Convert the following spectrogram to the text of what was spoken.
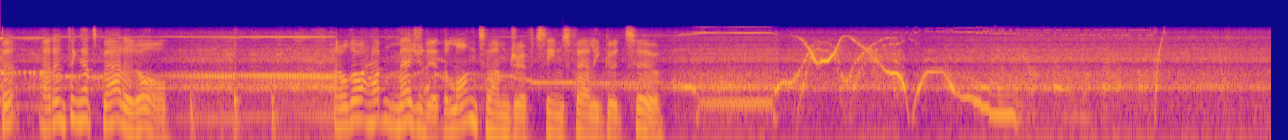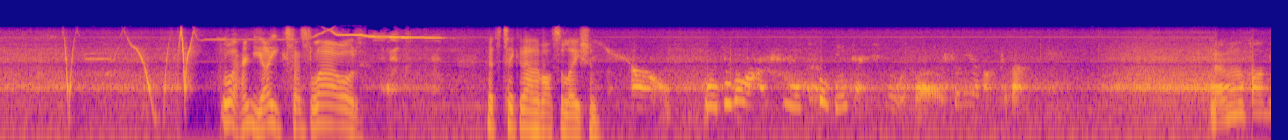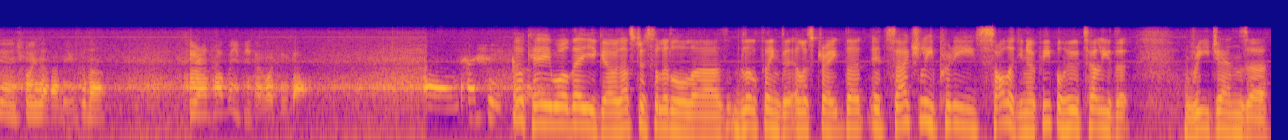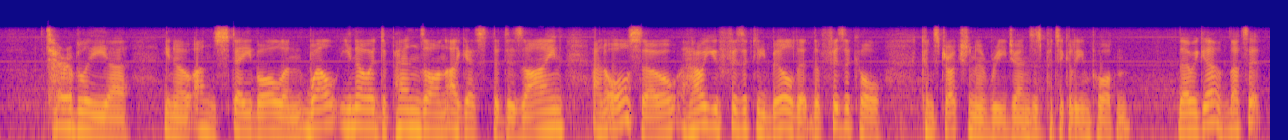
but I don't think that's bad at all. And although I haven't measured it, the long-term drift seems fairly good too. Oh, yikes, that's loud. Let's take it out of oscillation. Okay, well there you go. That's just a little uh, little thing to illustrate that it's actually pretty solid. You know, people who tell you that regens are terribly uh, you know, unstable and, well, you know, it depends on, I guess, the design and also how you physically build it. The physical construction of regens is particularly important. There we go, that's it.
